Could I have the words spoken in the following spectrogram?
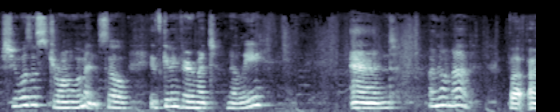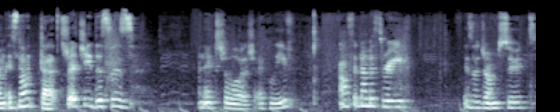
she was a strong woman. So it's giving very much Mellie. And I'm not mad. But um, it's not that stretchy. This is an extra large, I believe. Outfit number three is a jumpsuit.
